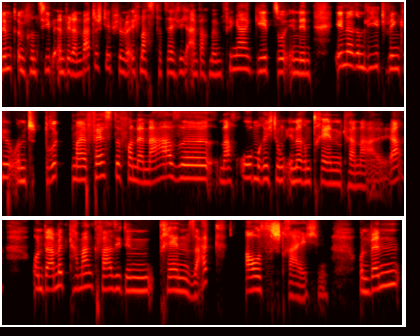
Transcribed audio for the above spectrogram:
nimmt im Prinzip entweder ein Wattestäbchen oder ich mache es tatsächlich einfach mit dem Finger, geht so in den inneren Lidwinkel und drückt mal feste von der Nase nach oben Richtung inneren Tränenkanal, ja. Und damit kann man quasi den Tränensack ausstreichen. Und wenn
